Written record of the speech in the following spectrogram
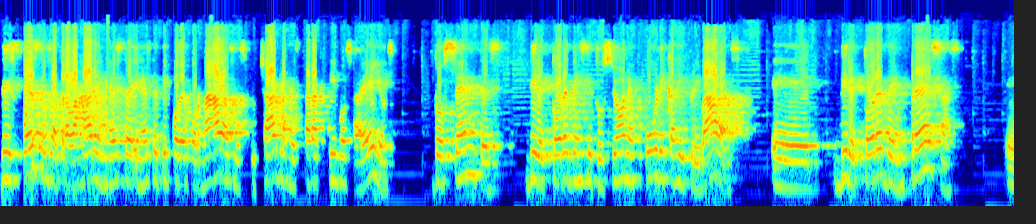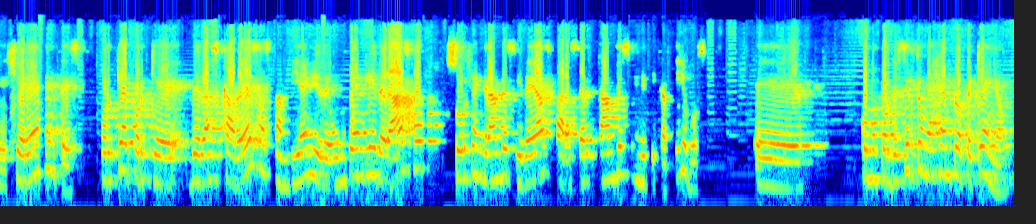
dispuestos a trabajar en este, en este tipo de jornadas, escucharlas, estar activos a ellos, docentes, directores de instituciones públicas y privadas, eh, directores de empresas, eh, gerentes. ¿Por qué? Porque de las cabezas también y de un buen liderazgo surgen grandes ideas para hacer cambios significativos. Eh, como por decirte un ejemplo pequeño,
